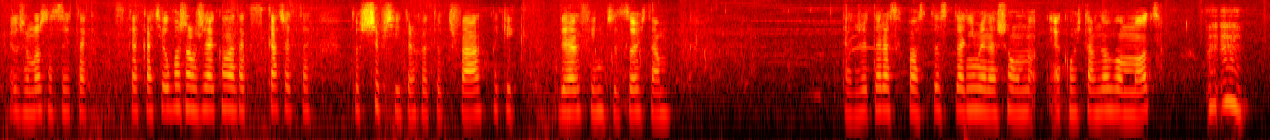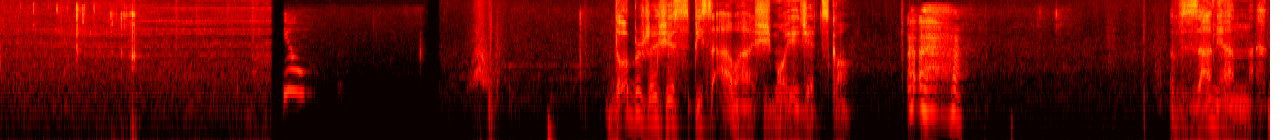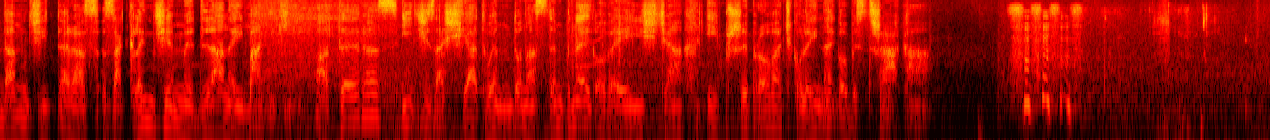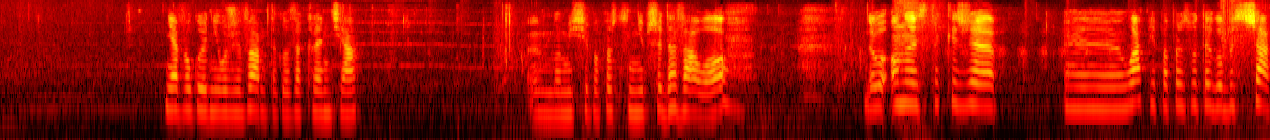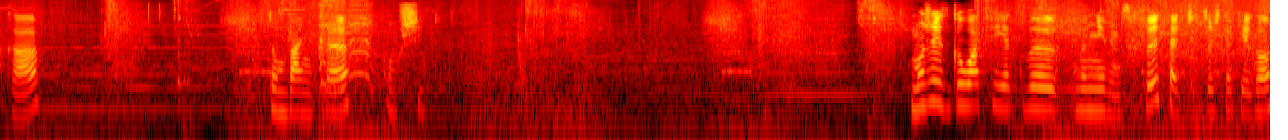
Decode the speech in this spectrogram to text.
Także można sobie tak skakać. Ja uważam, że jak ona tak skacze, tak, to szybciej trochę to trwa. Tak jak delfin czy coś tam. Także teraz chyba dostaniemy naszą no, jakąś tam nową moc. Dobrze się spisałaś, moje dziecko. W zamian dam ci teraz zaklęcie mydlanej bańki. A teraz idź za światłem do następnego wejścia i przyprowadź kolejnego bystrzaka. Ja w ogóle nie używałam tego zaklęcia. Bo mi się po prostu nie przydawało. No bo ono jest takie, że yy, łapie po prostu tego bystrzaka. Tą bańkę. Oh shit. Może jest go łatwiej jakby, no nie wiem, schwytać czy coś takiego.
